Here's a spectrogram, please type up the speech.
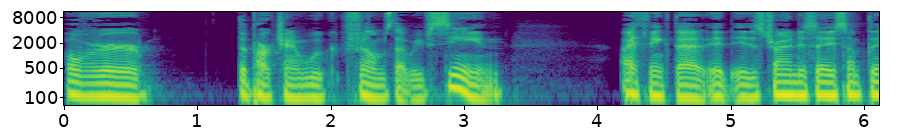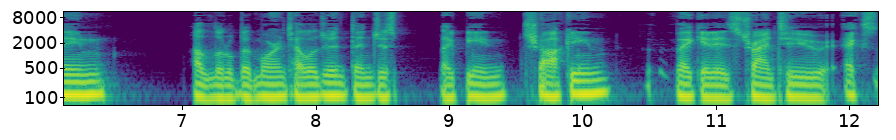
over the park chan-wook films that we've seen i think that it is trying to say something a little bit more intelligent than just like being shocking like it is trying to ex-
